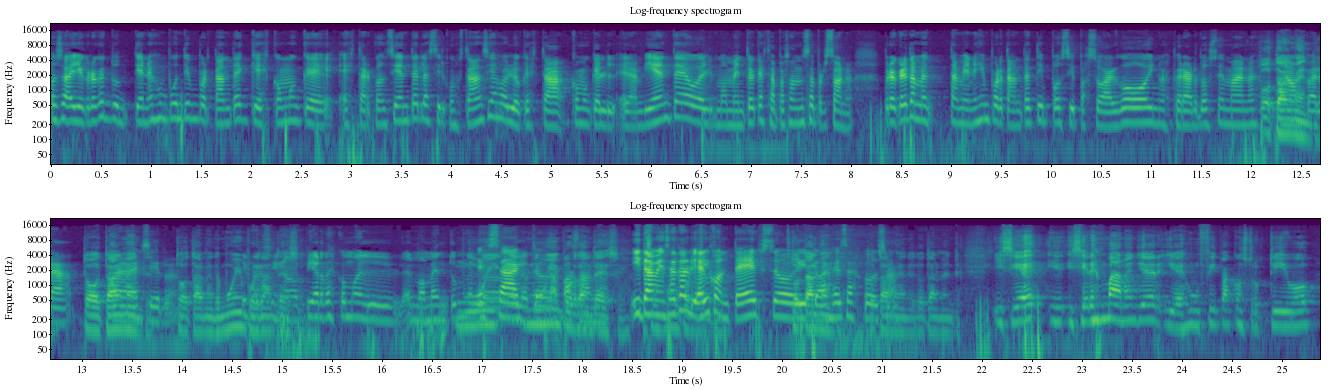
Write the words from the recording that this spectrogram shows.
O sea, yo creo que tú tienes un punto importante que es como que estar consciente de las circunstancias o lo que está, como que el, el ambiente o el momento que está pasando esa persona. Pero creo que también, también es importante, tipo, si pasó algo hoy, no esperar dos semanas no, Totalmente, para, para totalmente, decirlo. totalmente, muy Sí, importante si no eso. pierdes como el, el momentum de Muy, lo, de Exacto. lo que muy está importante pasando. eso. Y también Eso se te olvida el contexto y todas Totalmente, esas cosas. Totalmente, totalmente. Y si, es, y, y si eres manager y es un feedback constructivo,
